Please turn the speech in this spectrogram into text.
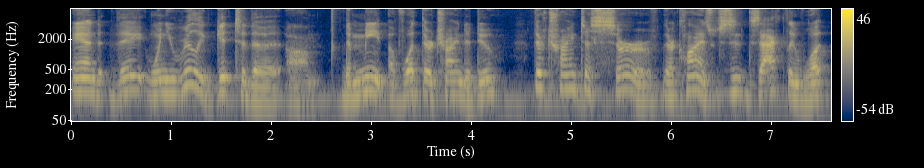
And they, when you really get to the um, the meat of what they're trying to do, they're trying to serve their clients, which is exactly what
